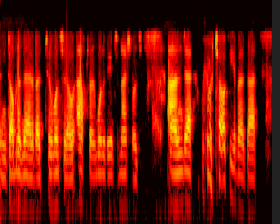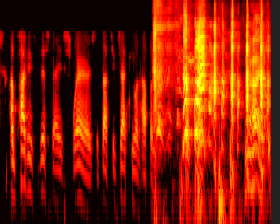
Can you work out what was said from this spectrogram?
in Dublin there about two months ago after one of the internationals, and uh, we were talking about that. And Paddy to this day swears that that's exactly what happened. Right.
